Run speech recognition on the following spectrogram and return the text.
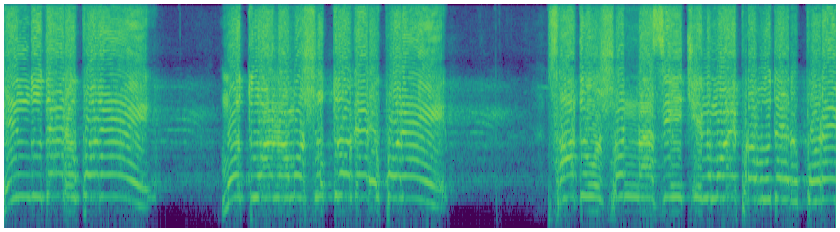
হিন্দুদের উপরে, মতুয়া নমশূদ্রদের উপরে, সাধু সন্ন্যাসী চিন্ময় প্রভুদের উপরে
